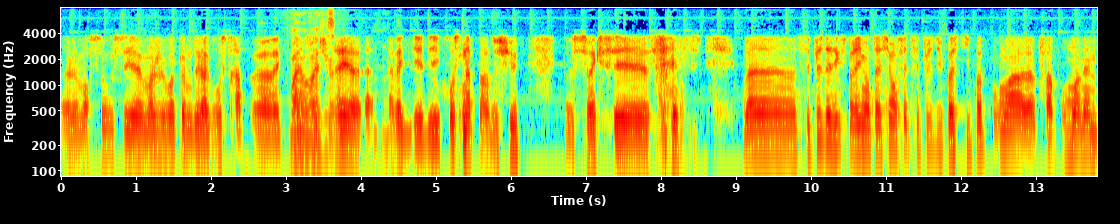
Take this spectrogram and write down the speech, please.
Euh, le morceau où c'est, moi, je le vois comme de la grosse trap euh, avec, Ouais, ouais, euh, avec des, des grosses nappes par-dessus. Euh, c'est vrai que c'est, bah, c'est plus des expérimentations, en fait, c'est plus du post-hip-hop pour moi, euh, enfin, pour moi-même.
